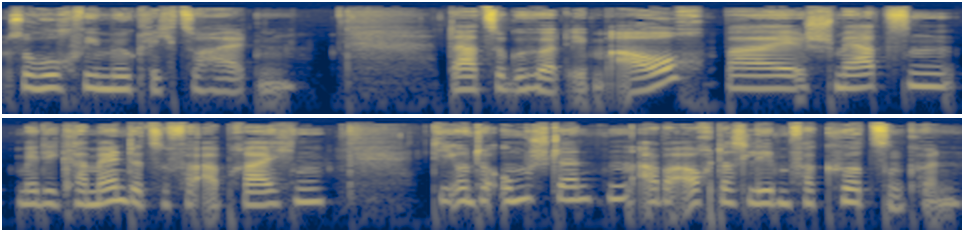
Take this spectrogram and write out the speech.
so hoch wie möglich zu halten. Dazu gehört eben auch, bei Schmerzen Medikamente zu verabreichen, die unter Umständen aber auch das Leben verkürzen können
